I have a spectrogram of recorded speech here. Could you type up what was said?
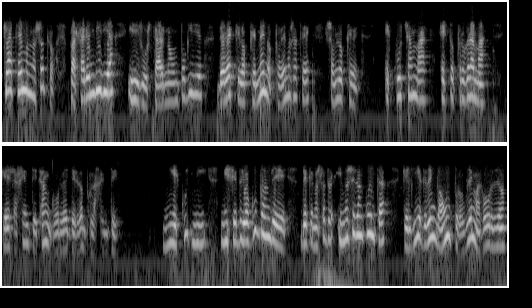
¿Qué hacemos nosotros? Pasar envidia y disgustarnos un poquillo de ver que los que menos podemos hacer son los que escuchan más estos programas que esa gente tan gorda, y perdón por la gente, ni, ni, ni se preocupan de, de que nosotros, y no se dan cuenta que el día que venga un problema gordo,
